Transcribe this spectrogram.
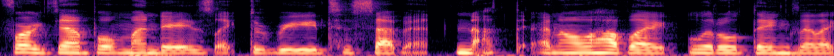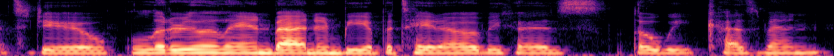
for example, Mondays like three to seven, nothing. And I'll have like little things I like to do, literally lay in bed and be a potato because the week has been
